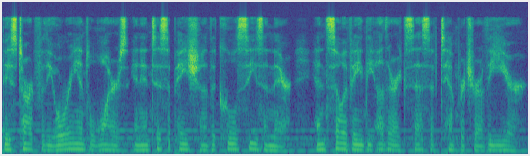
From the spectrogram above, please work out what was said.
they start for the oriental waters in anticipation of the cool season there, and so evade the other excessive temperature of the year.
